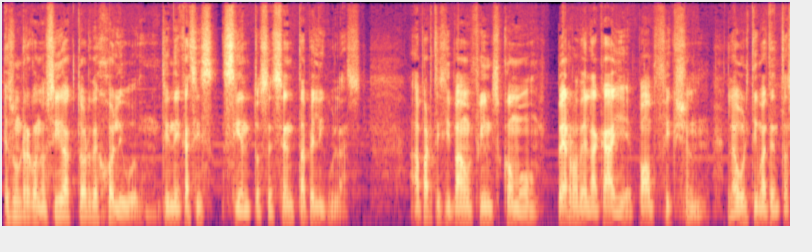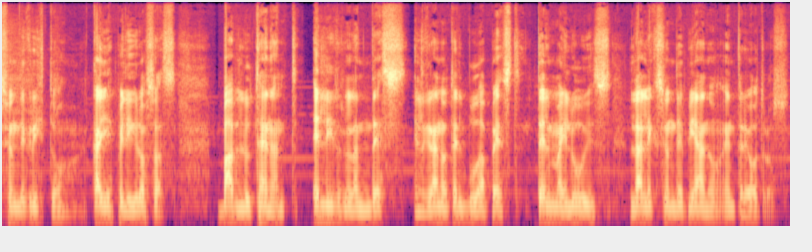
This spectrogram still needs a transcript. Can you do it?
Es un reconocido actor de Hollywood, tiene casi 160 películas. Ha participado en films como Perros de la Calle, Pulp Fiction, La Última Tentación de Cristo, Calles Peligrosas, Bad Lieutenant, El Irlandés, El Gran Hotel Budapest, Telma y Louis, La Lección de Piano, entre otros.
